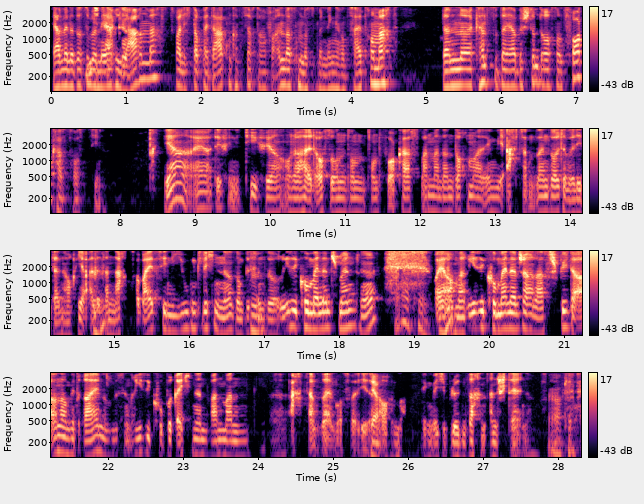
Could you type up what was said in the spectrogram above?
Ja, wenn du das über mehrere Jahre machst, weil ich glaube, bei Daten kommt es ja auch darauf an, dass man das über einen längeren Zeitraum macht, dann äh, kannst du da ja bestimmt auch so einen Forecast rausziehen. Ja, ja, definitiv, ja. Oder halt auch so ein, so, ein, so ein Forecast, wann man dann doch mal irgendwie achtsam sein sollte, weil die dann auch hier alle mhm. dann nachts vorbeiziehen, die Jugendlichen, ne? So ein bisschen mhm. so Risikomanagement, ne? Okay. War ja mhm. auch mal Risikomanager, das spielt da auch noch mit rein, so ein bisschen Risiko berechnen, wann man äh, achtsam sein muss, weil die dann ja. auch immer irgendwelche blöden Sachen anstellen. Ne? Ah, okay.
